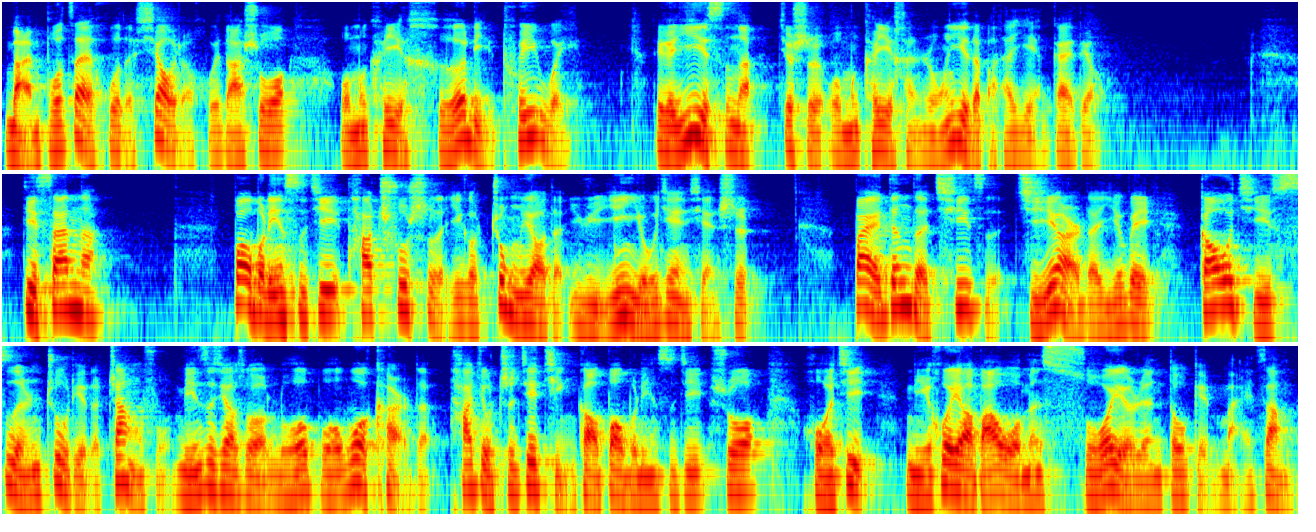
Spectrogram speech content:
满不在乎的笑着回答说：“我们可以合理推诿。”这个意思呢就是我们可以很容易的把它掩盖掉。第三呢，鲍勃林斯基他出示了一个重要的语音邮件，显示拜登的妻子吉尔的一位。高级私人助理的丈夫名字叫做罗伯·沃克尔的，他就直接警告鲍勃林斯基说：“伙计，你会要把我们所有人都给埋葬了。”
